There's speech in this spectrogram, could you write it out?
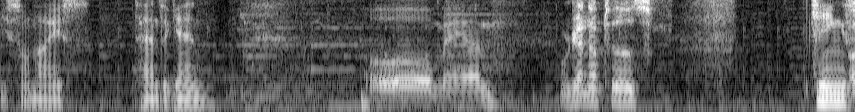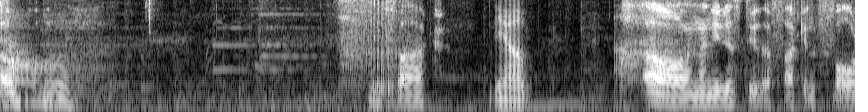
Be so nice. Tens again. Oh, man. we're getting up to those. Kings. Oh. Fuck. Yeah. Oh, and then you just do the fucking full.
